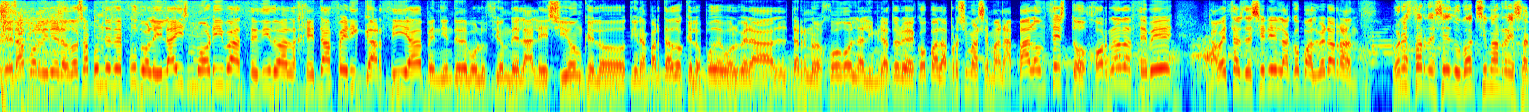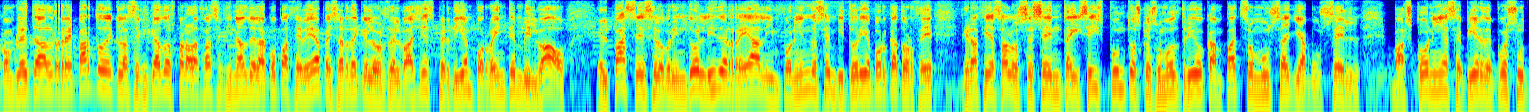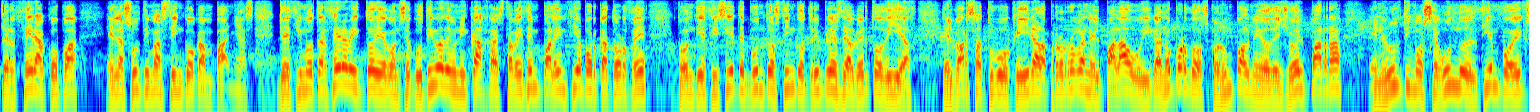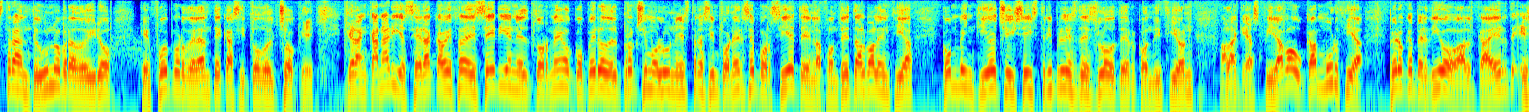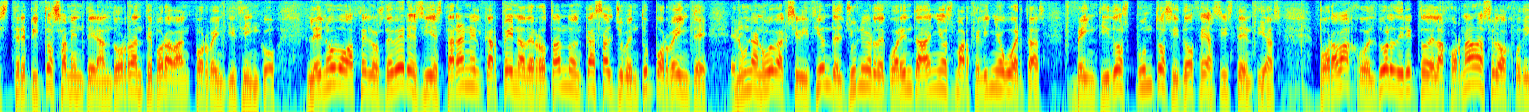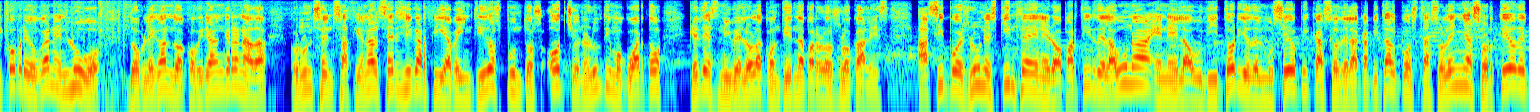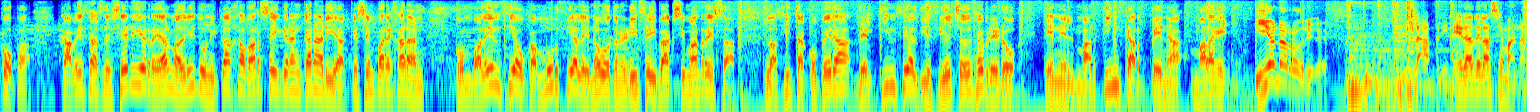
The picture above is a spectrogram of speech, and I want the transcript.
Será por dinero. Dos apuntes de fútbol. Ilais Moriba cedido al Getafe. Eric García, pendiente de evolución de la lesión que lo tiene apartado, que lo puede volver al terreno de juego en la eliminatoria de Copa la próxima semana. Baloncesto, jornada CB, cabezas de serie en la Copa Albera Ranz. Buenas tardes, Edu. Baxi Manresa completa el reparto de clasificados para la fase final de la Copa CB, a pesar de que los del Valles perdían por 20 en Bilbao. El pase se lo brindó el líder real, imponiéndose en Vitoria por 14, gracias a los 66 puntos que sumó el trío Campazzo, Musa y Abusel. Basconia se pierde pues su tercera copa en las últimas cinco campañas. Decimotercera victoria consecutiva de Unicaja, esta vez en Palencia por 14, con 17 puntos, 5 triples de Alberto Díaz. El Barça tuvo que ir a la prórroga en el Palau y ganó por dos con un palmeo de Joel Parra en el último segundo del tiempo extra ante un Obradoiro que fue por delante casi todo el choque. Gran Canaria será cabeza de serie en el torneo copero del próximo lunes tras imponerse por 7 en la Fonteta al Valencia con 28 y 6 triples de Slaughter, condición a la que aspiraba UCAM Murcia, pero que perdió al caer estrepitosamente en Andorra ante Morabanc por 25. Lenovo hace los deberes y estará en el Carpena derrotando en casa al Juventud por 20 en una nueva exhibición del junior de 40 años Marceliño Huertas, 22 puntos y 12 asistencias. Por abajo, el duelo directo de la jornada se lo adjudicó Breogán en Lugo, doblegando a Covirán Granada con un sensacional Sergi García, 22 puntos, 8 en el último cuarto, que desniveló la contienda para los locales. Así pues, lunes 15 de enero a partir de la una en el auditorio del Museo Picasso de la capital costasoleña, sorteo de Copa. Cabezas de serie Real Madrid, Unicaja, Barça y Gran Canaria, que se emparejarán con Valencia, Ucam Murcia, Lenovo Tenerife y Baxi Manresa. La cita coopera del 15 al 18 de febrero en el Martín Carpena malagueño. Y Ana Rodríguez. La primera de la semana.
